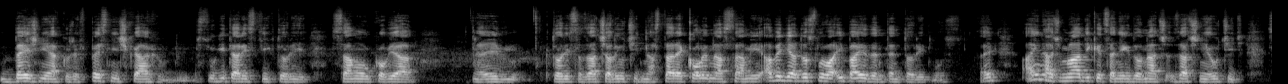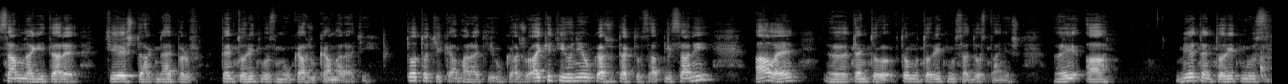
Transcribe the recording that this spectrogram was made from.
bežne, akože v pesničkách sú gitaristi, ktorí samoukovia, hej, ktorí sa začali učiť na staré kolena sami a vedia doslova iba jeden tento rytmus. Hej. A ináč mladý, keď sa niekto nač- začne učiť sám na gitare, tiež tak najprv tento rytmus mu ukážu kamaráti. Toto ti kamaráti ukážu. Aj keď ti ho neukážu takto zapísaný, ale e, tento, k tomuto rytmu sa dostaneš. Hej, a mne tento rytmus e,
